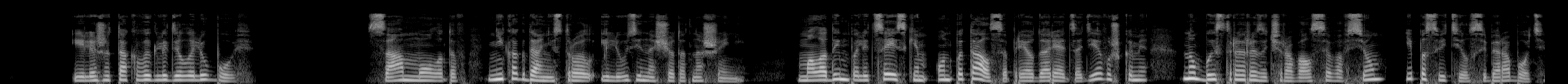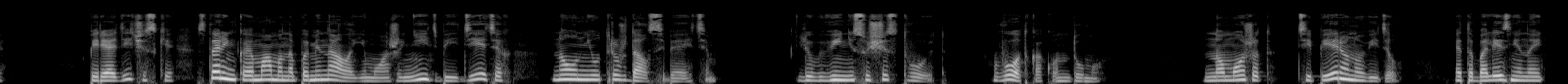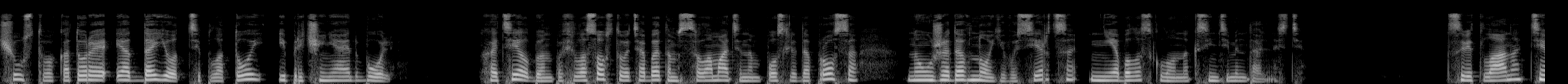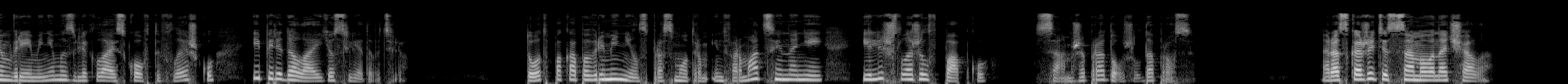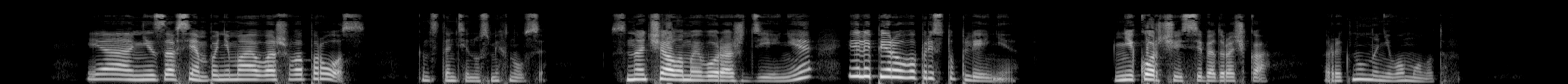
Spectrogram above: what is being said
Или же так выглядела любовь? Сам Молотов никогда не строил иллюзий насчет отношений. Молодым полицейским он пытался преударять за девушками, но быстро разочаровался во всем и посвятил себя работе. Периодически старенькая мама напоминала ему о женитьбе и детях, но он не утруждал себя этим. Любви не существует. Вот как он думал. Но, может, теперь он увидел? Это болезненное чувство, которое и отдает теплотой и причиняет боль. Хотел бы он пофилософствовать об этом с Соломатиным после допроса, но уже давно его сердце не было склонно к сентиментальности. Светлана тем временем извлекла из кофты флешку и передала ее следователю. Тот пока повременил с просмотром информации на ней и лишь сложил в папку, сам же продолжил допрос. «Расскажите с самого начала». «Я не совсем понимаю ваш вопрос», — Константин усмехнулся. С начала моего рождения или первого преступления? Не корчи из себя дурачка, рыкнул на него Молотов.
